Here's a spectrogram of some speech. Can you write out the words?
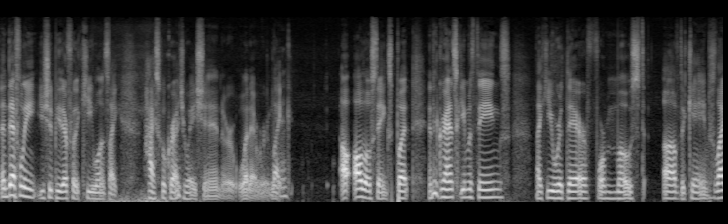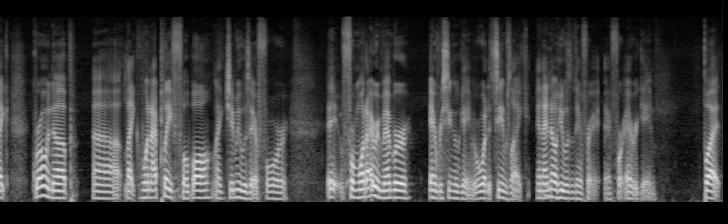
and definitely, you should be there for the key ones like high school graduation or whatever, like all, all those things. But in the grand scheme of things, like you were there for most of the games. Like growing up, uh, like when I played football, like Jimmy was there for, it, from what I remember, every single game or what it seems like. And I know he wasn't there for for every game, but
